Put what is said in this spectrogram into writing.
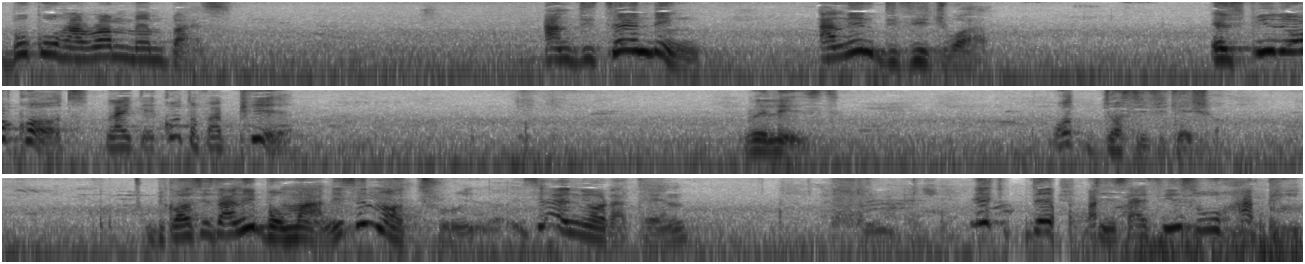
Boko Haram members and detaining an individual, a superior court, like a court of appeal, released? What justification? Because he's an Igbo man. Is it not true? Is there any other thing? Each day, I feel so happy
